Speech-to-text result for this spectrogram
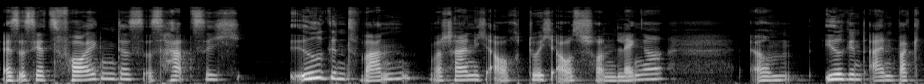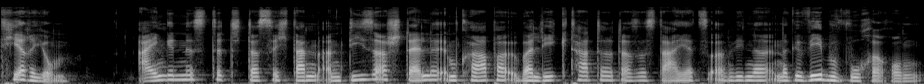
Es ist jetzt folgendes, es hat sich irgendwann, wahrscheinlich auch durchaus schon länger, ähm, irgendein Bakterium eingenistet, das sich dann an dieser Stelle im Körper überlegt hatte, dass es da jetzt irgendwie eine, eine Gewebewucherung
